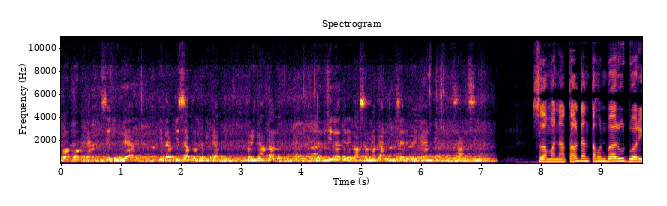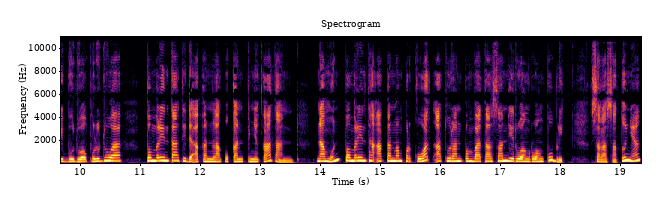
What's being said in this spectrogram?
laporkan sehingga kita bisa memberikan peringatan dan bila tidak dilaksanakan bisa diberikan sanksi. Selama Natal dan Tahun Baru 2022, pemerintah tidak akan melakukan penyekatan. Namun, pemerintah akan memperkuat aturan pembatasan di ruang-ruang publik, salah satunya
